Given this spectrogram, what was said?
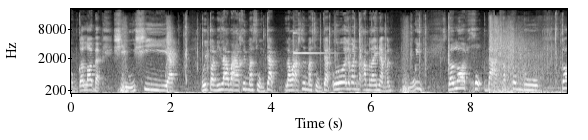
ผมก็รอดแบบฉิวเฉียดอุ้ยตอนนี้ลาวาขึ้นมาสูงจัด ลาวาขึ้นมาสูงจัดโอ้ยแล้วมันทำอะไรเนี่ย มันอุ้ยแล้วรอด 6 ด่านครับคนดู ก็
